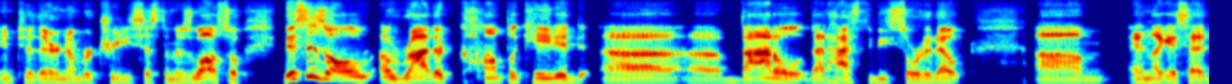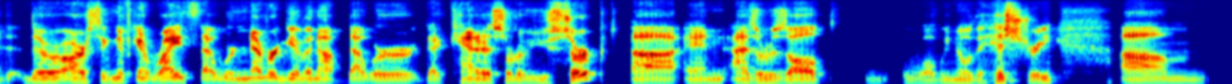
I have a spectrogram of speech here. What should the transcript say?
into their number treaty system as well. So this is all a rather complicated uh, uh, battle that has to be sorted out. Um, and like I said, there are significant rights that were never given up that were that Canada sort of usurped. Uh, and as a result, well, we know the history. Um,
